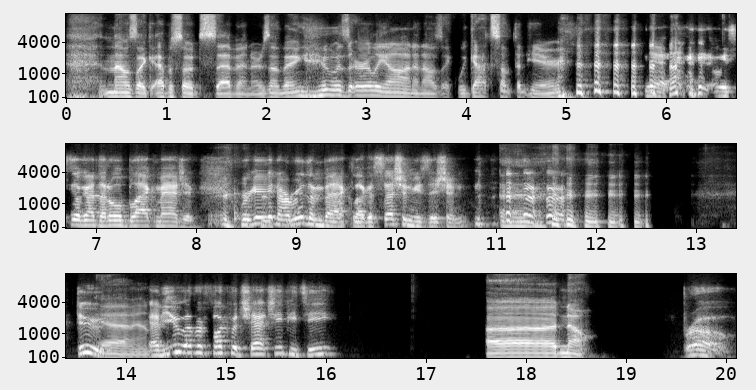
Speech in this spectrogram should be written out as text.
And that was like episode seven or something. It was early on, and I was like, we got something here. Yeah. we still got that old black magic. We're getting our rhythm back like a session musician. Dude, yeah, man. have you ever fucked with Chat GPT? Uh, no. Bro,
